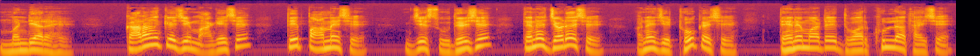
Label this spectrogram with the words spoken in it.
મંડ્યા રહે. કારણ કે જે માગે છે તે પામે છે, જે શોધે છે તેને જડે છે અને જે ઠોકે છે તેને માટે દ્વાર ખુલ્લા થાય છે.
